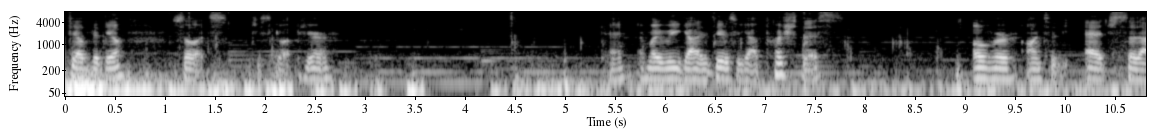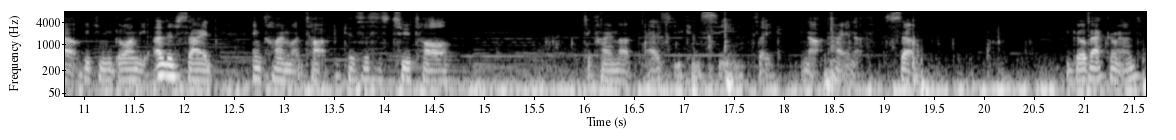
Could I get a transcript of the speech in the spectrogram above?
failed video. So let's just go up here. Okay, and what we gotta do is we gotta push this over onto the edge so that we can go on the other side and climb on top because this is too tall to climb up as you can see it's like not high enough so we go back around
